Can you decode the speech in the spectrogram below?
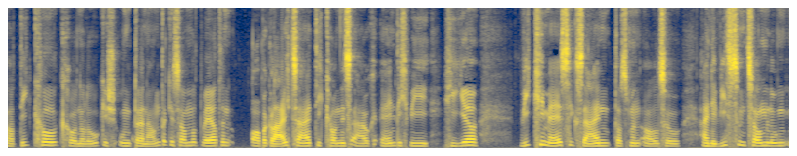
Artikel chronologisch untereinander gesammelt werden, aber gleichzeitig kann es auch ähnlich wie hier wikimäßig sein, dass man also eine Wissenssammlung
